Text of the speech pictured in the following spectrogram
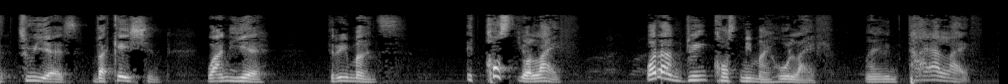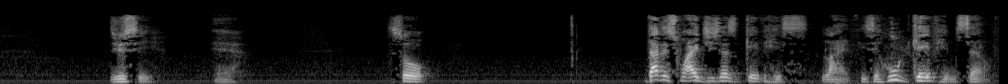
two years, vacation, one year, three months. It cost your life. What I'm doing cost me my whole life, my entire life. Do you see? Yeah. So that is why Jesus gave his life. He said, Who gave himself?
